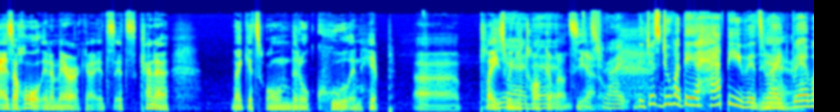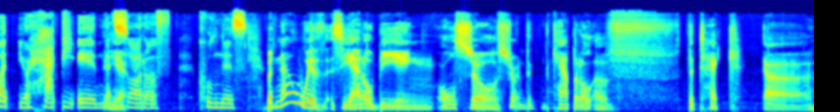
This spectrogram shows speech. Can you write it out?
as a whole in America, it's it's kind of like its own little cool and hip uh, place when you talk the- about Seattle. That's right. They just do what they are happy with, right? Wear what you're happy in, that Yeah. sort of coolness. But now with Seattle being also the capital of the tech uh,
